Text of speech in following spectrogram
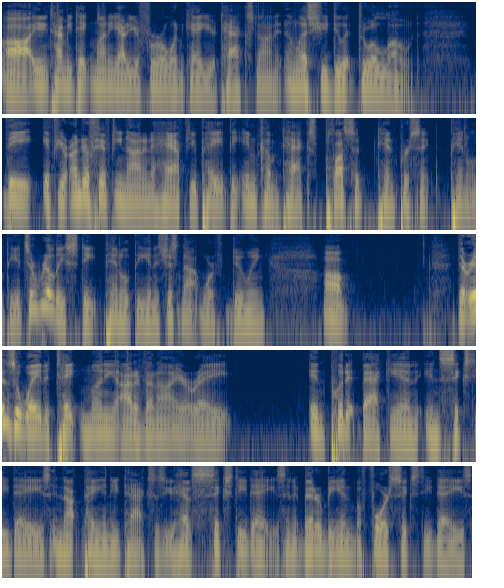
Uh, anytime you take money out of your 401k, you're taxed on it, unless you do it through a loan. The if you're under 59 and a half, you pay the income tax plus a 10% penalty. It's a really steep penalty, and it's just not worth doing. Uh, there is a way to take money out of an IRA and put it back in in 60 days and not pay any taxes. You have 60 days, and it better be in before 60 days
